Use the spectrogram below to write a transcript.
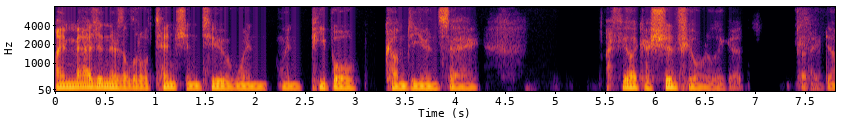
i imagine there's a little tension too when when people come to you and say i feel like i should feel really good but i don't.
